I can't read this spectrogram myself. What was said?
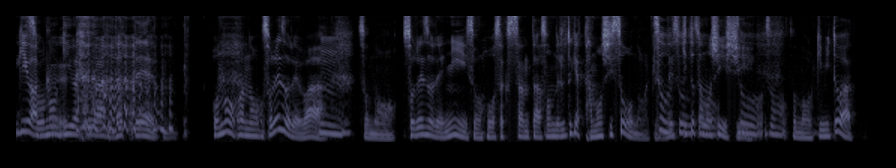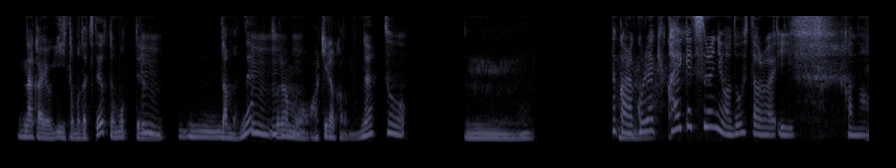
疑惑、その疑惑はある。だって このあのそれぞれは、うん。そのそれぞれにその豊作さんと遊んでる時は楽しそうなわけでそうそうそう。きっと楽しいしその君とは仲良いい友達だよって思ってるんだもんね、うんそれはもう明らかだもんね。そう。うん。だからこれ解決するにはどうしたらいい？かな、うー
